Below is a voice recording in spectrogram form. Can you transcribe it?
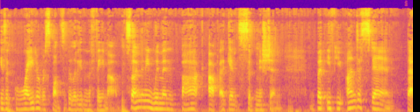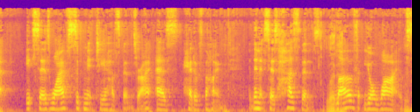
is a greater responsibility than the female. Mm. So many women bark up against submission. But if you understand that it says, wives, submit to your husbands, right, as head of the home. But then it says, husbands, Let it- love your wives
